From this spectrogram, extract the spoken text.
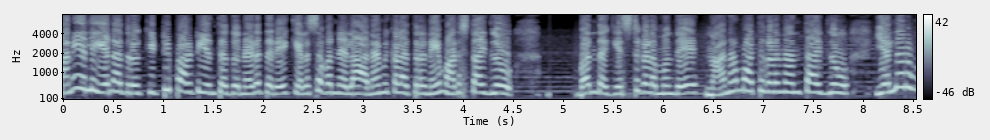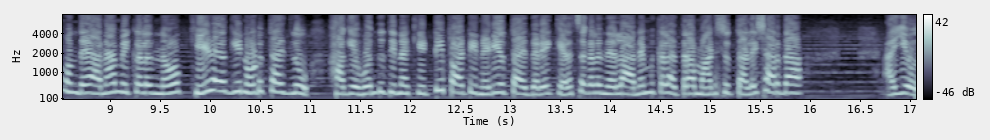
ಮನೆಯಲ್ಲಿ ಏನಾದರೂ ಕಿಟ್ಟಿ ಪಾರ್ಟಿ ಅಂತದ್ದು ನಡೆದರೆ ಕೆಲಸವನ್ನೆಲ್ಲ ಅನಾಮಿಕಳ ಹತ್ರನೇ ಮಾಡಿಸ್ತಾ ಇದ್ಲು. ಬಂದ ಗೆಸ್ಟ್ಗಳ ಮುಂದೆ ನಾನಾ ಮಾತುಗಳನ್ನ ಅಂತ ಇದ್ಲು. ಎಲ್ಲರ ಮುಂದೆ ಅನಾಮಿಕಳನ್ನು ಕೀಳಾಗಿ ನೋಡುತ್ತಾ ಇದ್ಲು. ಹಾಗೆ ಒಂದು ದಿನ ಕಿಟ್ಟಿ ಪಾರ್ಟಿ ನಡೆಯುತ್ತಾ ಇದ್ದರೆ ಕೆಲಸಗಳನ್ನೆಲ್ಲ ಅನಾಮಿಕಳ ಹತ್ರ ಮಾಡಿಸುತ್ತಾಳೆ ಶಾರದಾ. ಅಯ್ಯೋ,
